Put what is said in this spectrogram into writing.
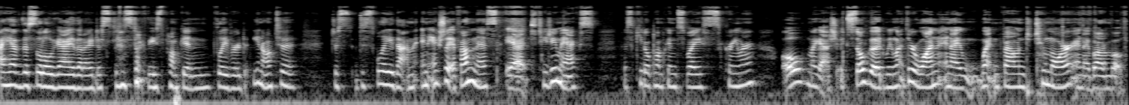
I have this little guy that I just stuck these pumpkin flavored, you know, to just display them. And actually I found this at TJ Maxx, this Keto Pumpkin Spice Creamer. Oh my gosh, it's so good. We went through one and I went and found two more and I bought them both.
